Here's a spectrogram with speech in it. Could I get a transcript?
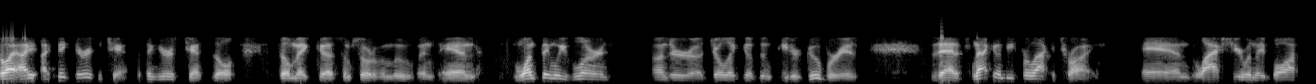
So I, I think there is a chance. I think there is a chance they'll they'll make uh, some sort of a move. And and one thing we've learned under uh, Joe Lacob and Peter Guber is that it's not going to be for lack of trying. And last year when they bought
